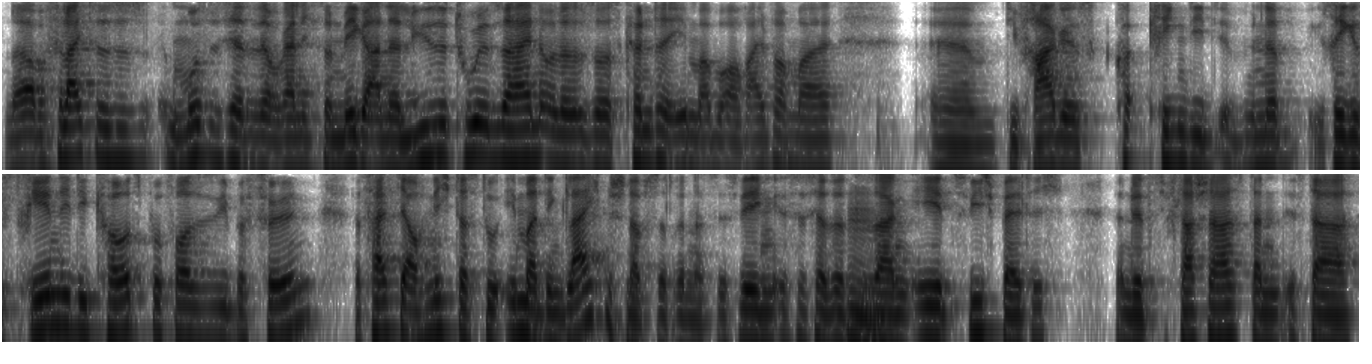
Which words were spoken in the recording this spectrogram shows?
Ne, aber vielleicht ist es, muss es jetzt auch gar nicht so ein mega Analyse-Tool sein oder so. Es könnte eben aber auch einfach mal, ähm, die Frage ist, kriegen die, ne, registrieren die die Codes, bevor sie sie befüllen? Das heißt ja auch nicht, dass du immer den gleichen Schnaps da drin hast. Deswegen ist es ja sozusagen hm. eh zwiespältig. Wenn du jetzt die Flasche hast, dann ist da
